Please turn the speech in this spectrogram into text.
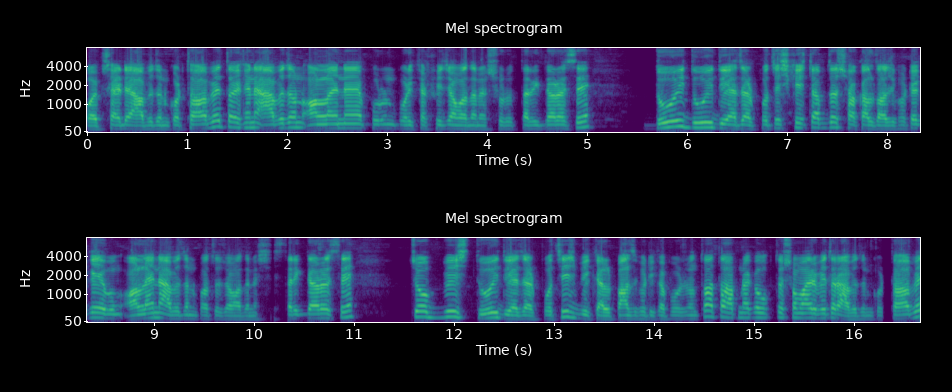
ওয়েবসাইটে আবেদন করতে হবে। তো এখানে আবেদন অনলাইনে পূরণ পরীক্ষার ফি জমাদানের শুরুর তারিখ দেওয়া রয়েছে দুই দুই দুই হাজার পঁচিশ খ্রিস্টাব্দ সকাল দশ ঘটিকে এবং অনলাইনে আবেদনপত্র জমাদানের শেষ তারিখ দেওয়া রয়েছে চব্বিশ দুই দুই হাজার পঁচিশ বিকাল পাঁচ ঘটিকা পর্যন্ত তো আপনাকে উক্ত সময়ের ভিতরে আবেদন করতে হবে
